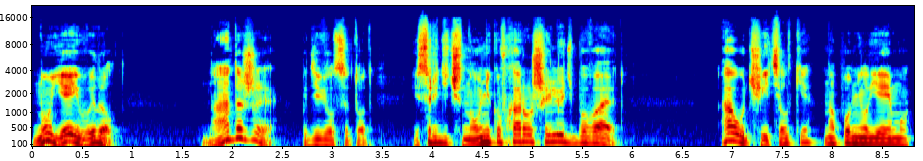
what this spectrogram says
«Ну, я и выдал». «Надо же!» — подивился тот. И среди чиновников хорошие люди бывают. А учительки, напомнил я ему.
